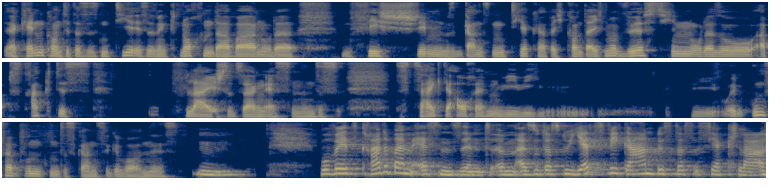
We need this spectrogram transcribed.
erkennen konnte, dass es ein Tier ist, also wenn Knochen da waren oder ein Fisch, eben das ganzen Tierkörper. Ich konnte eigentlich nur Würstchen oder so abstraktes Fleisch sozusagen essen. Und das, das zeigt ja auch irgendwie, wie, wie unverbunden das Ganze geworden ist. Mhm. Wo wir jetzt gerade beim Essen sind, ähm, also dass du jetzt vegan bist, das ist ja klar.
